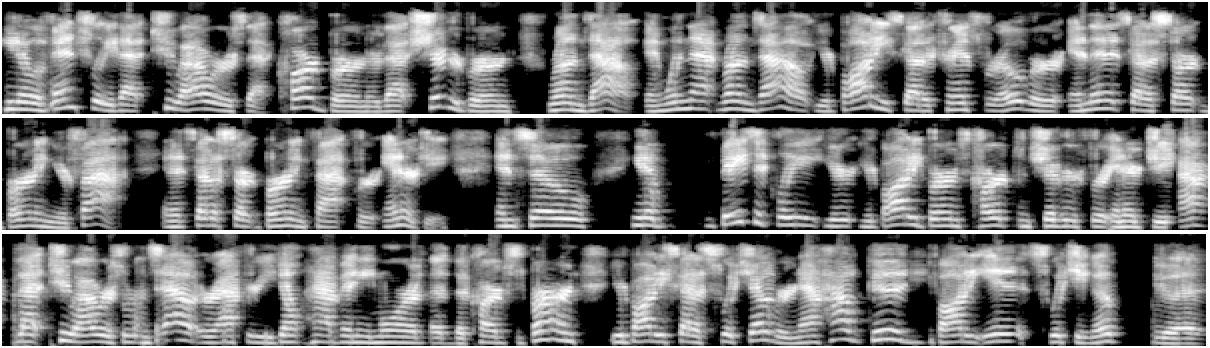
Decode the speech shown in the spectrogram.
you know, eventually that two hours, that carb burn or that sugar burn runs out. And when that runs out, your body's got to transfer over and then it's got to start burning your fat and it's got to start burning fat for energy. And so, you know, basically your your body burns carbs and sugar for energy after that two hours runs out or after you don't have any more of the, the carbs to burn your body's got to switch over now how good your body is switching over to a,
